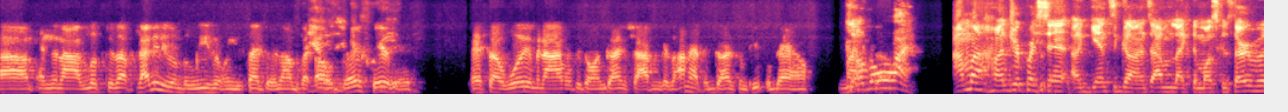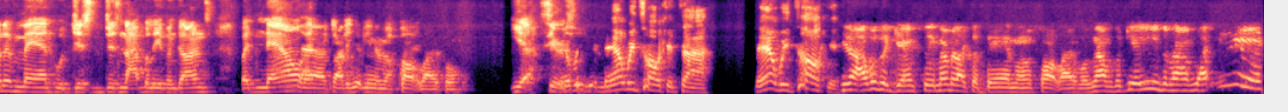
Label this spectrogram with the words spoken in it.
Um, and then I looked it up because I didn't even believe it when you sent it. And I was like, oh, they're serious. And so William and I will be going gun shopping because I'm having to gun some people down. Come on. I'm a hundred percent against guns. I'm like the most conservative man who just does not believe in guns. But now, Yeah, try to get me an assault rifle. yeah, Now seriously. we, now we talking, Ty. Now we talking. You know, I was against it. Remember, like the ban on assault rifles, and I was like, yeah, you use it. I was like, yeah,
